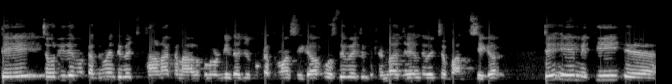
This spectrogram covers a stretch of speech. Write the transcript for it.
ਤੇ ਚੋਰੀ ਦੇ ਮੁਕੱਦਮੇ ਦੇ ਵਿੱਚ ਥਾਣਾ ਕਨਾਲ ਕਲੋਨੀ ਦਾ ਜੋ ਮੁਕੱਦਮਾ ਸੀਗਾ ਉਸ ਦੇ ਵਿੱਚ ਬਠਿੰਡਾ ਜੇਲ੍ਹ ਦੇ ਵਿੱਚ ਬੰਦ ਸੀਗਾ। ਤੇ ਇਹ ਮਿਤੀ ਅ,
